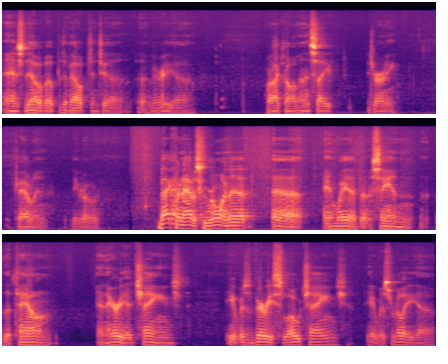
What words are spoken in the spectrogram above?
has developed, developed into a, a very, uh, what I call unsafe journey, traveling the road. Back when I was growing up, uh, and way of seeing the town and area changed, it was very slow change. It was really uh,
